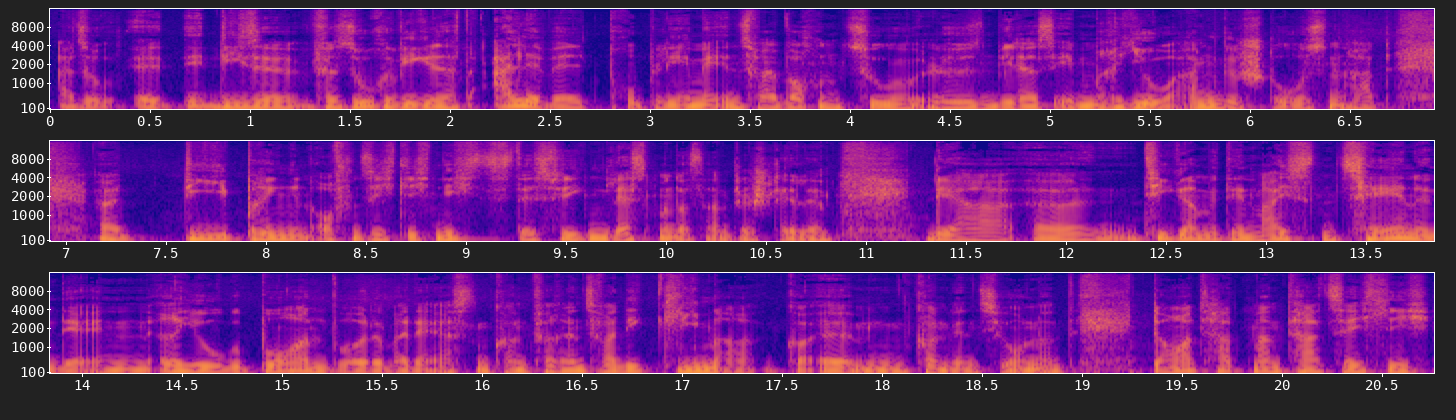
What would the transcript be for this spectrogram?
Also äh, diese Versuche, wie gesagt, alle Weltprobleme in zwei Wochen zu lösen, wie das eben Rio angestoßen hat, äh, die bringen offensichtlich nichts, deswegen lässt man das an der Stelle. Der äh, Tiger mit den meisten Zähnen, der in Rio geboren wurde bei der ersten Konferenz, war die Klimakonvention. Und dort hat man tatsächlich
